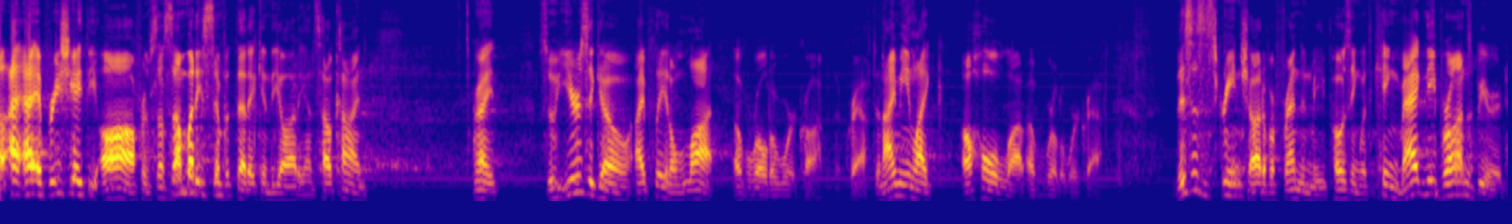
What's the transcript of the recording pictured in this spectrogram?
I, I appreciate the awe from some, somebody sympathetic in the audience. How kind. Right? So years ago, I played a lot of World of Warcraft, and I mean like a whole lot of World of Warcraft. This is a screenshot of a friend and me posing with King Magni Bronzebeard.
